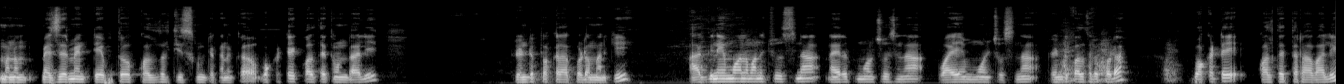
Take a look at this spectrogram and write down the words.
మనం మెజర్మెంట్ టేప్తో కొలతలు తీసుకుంటే కనుక ఒకటే కొలత అయితే ఉండాలి. రెండు పక్కల కూడా మనకి ఆగ్నేయ మూలం మనం చూసినా నైరుతి మూలం చూసినా వాయు మూలం చూసినా రెండు కొలతలు కూడా ఒకటే కొలత అయితే రావాలి.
